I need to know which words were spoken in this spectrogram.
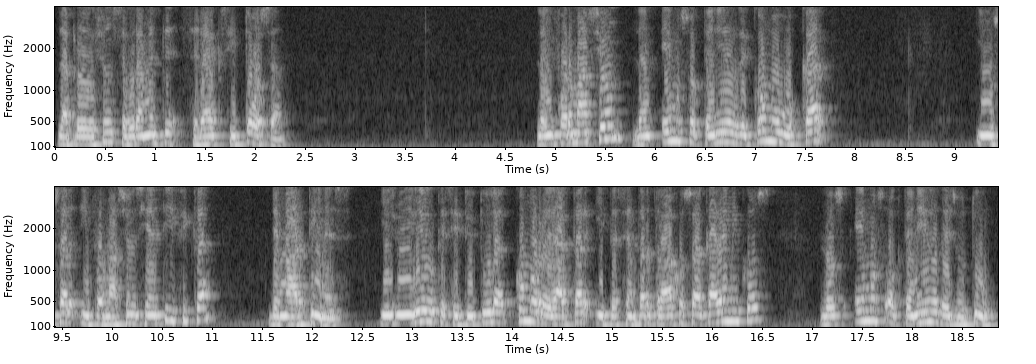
la producción seguramente será exitosa. La información la hemos obtenido de cómo buscar y usar información científica de Martínez y el video que se titula Cómo redactar y presentar trabajos académicos los hemos obtenido de YouTube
